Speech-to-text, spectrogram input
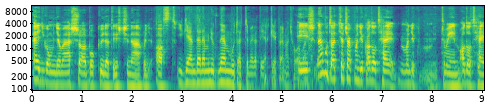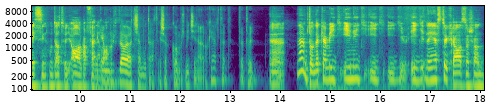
egy gombnyomással küldetést csinál, hogy azt. Igen, de nem mondjuk nem mutatja meg a térképen, hogy hol És van. nem mutatja, csak mondjuk adott hely, mondjuk tudom én, adott helyszínt mutat, hogy arra fele Nekem van. most olyat sem mutat, és akkor most mit csinálok, érted? Tehát, hogy... Nem tudom, nekem így, én így, így, így, így én ezt tökre hasznosan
